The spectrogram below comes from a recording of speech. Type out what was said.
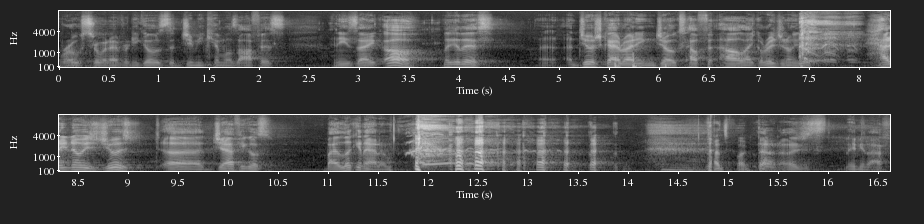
roasts or whatever. And he goes to Jimmy Kimmel's office, and he's like, "Oh, look at this." A Jewish guy writing jokes, how how like original. He goes, How do you know he's Jewish, uh, Jeff? He goes, by looking at him. That's fucked up. I don't know. It just made me laugh.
